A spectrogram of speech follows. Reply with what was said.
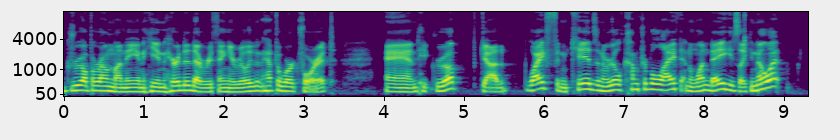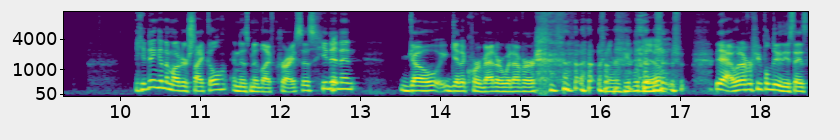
grew up around money, and he inherited everything. He really didn't have to work for it, and he grew up, got a wife and kids, and a real comfortable life. And one day, he's like, you know what? He didn't get a motorcycle in his midlife crisis. He didn't go get a Corvette or whatever. Whatever people do. yeah, whatever people do these days.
